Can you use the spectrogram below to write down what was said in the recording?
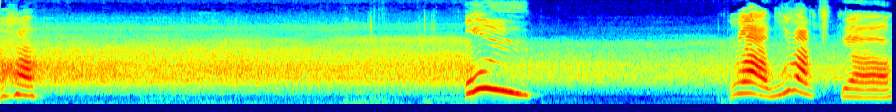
Aha. Uy. Ya artık ya.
